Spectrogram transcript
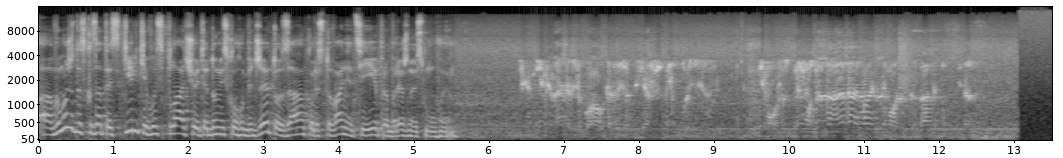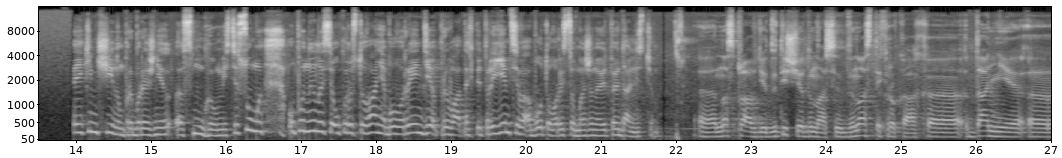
А ви можете сказати, скільки ви сплачуєте до міського бюджету за користування цією прибережною смугою? Не, не знаю, это все бухгалтер ведет, я ж не в курсе. Не можу. Не можу. На, на, на даний момент не можу сказати, Яким чином прибережні е, смуги у місті Суми опинилися у користуванні або в оренді приватних підприємців або товариств обмеженою відповідальністю? Е, Насправді, в 2011-2012 роках е, дані е,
